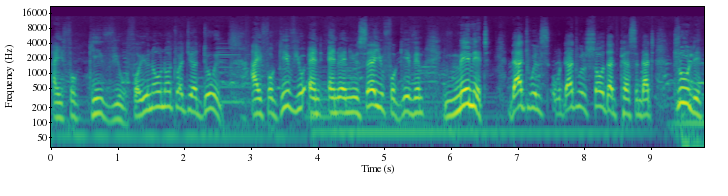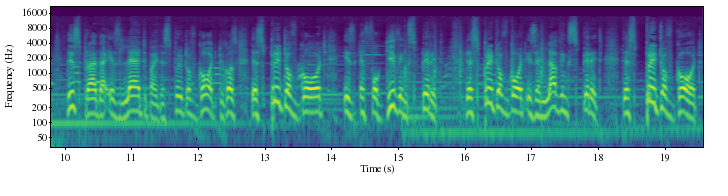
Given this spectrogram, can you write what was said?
I forgive you, for you know not what you are doing. I forgive you, and, and when you say you forgive him, mean it. That will that will show that person that truly this brother is led by the Spirit of God, because the Spirit of God is a forgiving spirit. The Spirit of God is a loving spirit. The Spirit of God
